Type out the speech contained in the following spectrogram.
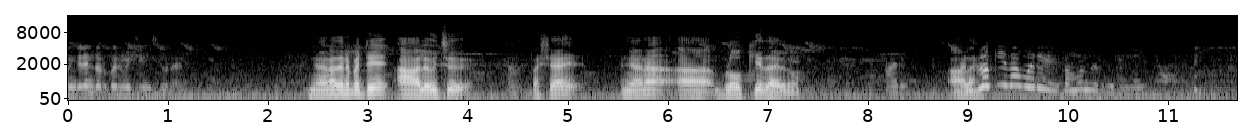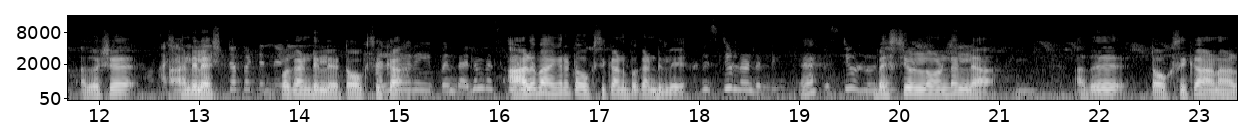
നിങ്ങൾ രണ്ടുപേർക്കും ഒരുമിച്ച് ഞാൻ അതിനെപ്പറ്റി ആലോചിച്ച്. പക്ഷേ ഞാൻ ബ്ലോക്ക് ചെയ്തായിരുന്നു. ആളെ. അത് പക്ഷേ കണ്ടില്ലേ? ഇപ്പൊ കണ്ടില്ലേ? ടോക്സിക്ക ആൾ ഭയങ്കര ടോക്സിക് ആണ് ഇപ്പൊ കണ്ടില്ലേ? ബെസ്റ്റ് ഉള്ളതുകൊണ്ടല്ല അത് ടോക്സിക് ആണ് ആൾ.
